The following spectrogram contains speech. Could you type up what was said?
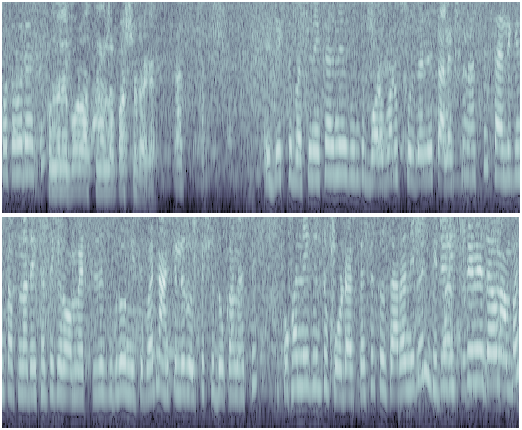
কত করে আছে? ফুলদানি বড় আছে এগুলো পাঁচশো টাকা। আচ্ছা। এই দেখতে পাচ্ছেন এখানে কিন্তু বড় বড় ফুলদানির কালেকশন আছে। চাইলে কিন্তু আপনারা এখান থেকে র ম্যাটেরিয়ালসগুলো নিতে পারেন। আঙ্কেলের ওই পাশে দোকান আছে। ওখানে কিন্তু প্রোডাক্ট আছে। তো যারা নেবেন ভিডিওর স্ক্রিনে দেওয়া নাম্বার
